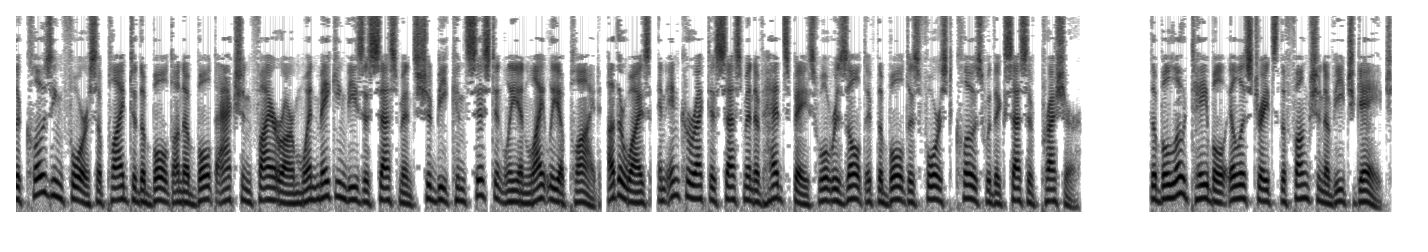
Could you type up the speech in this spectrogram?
The closing force applied to the bolt on a bolt-action firearm when making these assessments should be consistently and lightly applied, otherwise, an incorrect assessment of headspace will result if the bolt is forced close with excessive pressure. The below table illustrates the function of each gauge.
